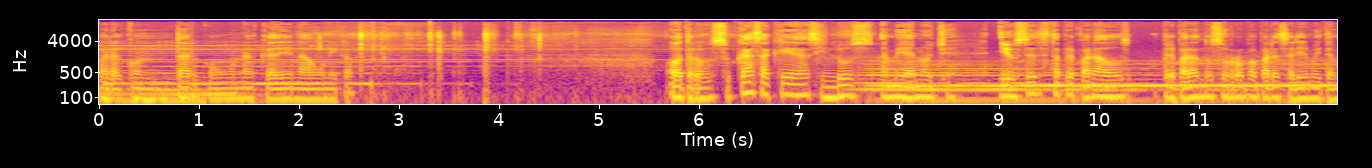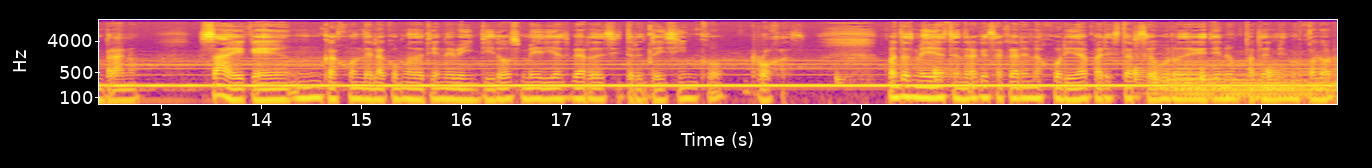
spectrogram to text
para contar con una cadena única? Otro, su casa queda sin luz a medianoche y usted está preparado, preparando su ropa para salir muy temprano. Sabe que un cajón de la cómoda tiene 22 medias verdes y 35 rojas. ¿Cuántas medias tendrá que sacar en la oscuridad para estar seguro de que tiene un par del mismo color?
